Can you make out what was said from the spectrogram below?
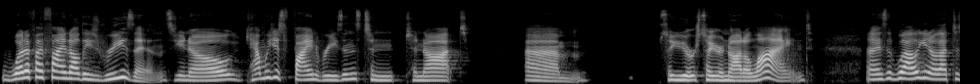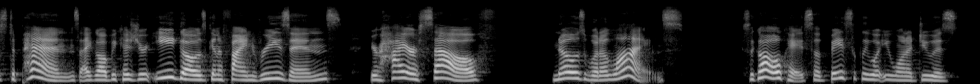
what if I find all these reasons? You know, can we just find reasons to to not um so you're so you're not aligned? And I said, Well, you know, that just depends. I go, Because your ego is going to find reasons. Your higher self knows what aligns. He's like, Oh, okay. So basically, what you want to do is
